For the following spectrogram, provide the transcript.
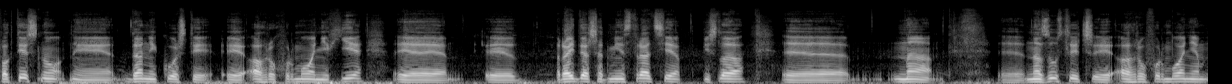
Фактично е, дані кошти агроформуваннях агроформування є. Е, е, Райдержадміністрація пішла е, на, е, на зустріч е, агроформуванням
